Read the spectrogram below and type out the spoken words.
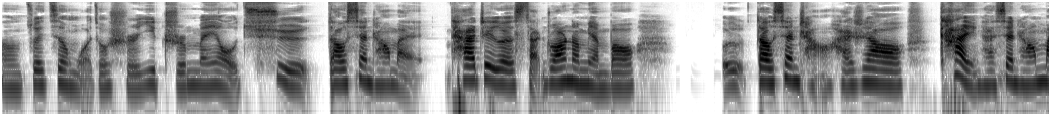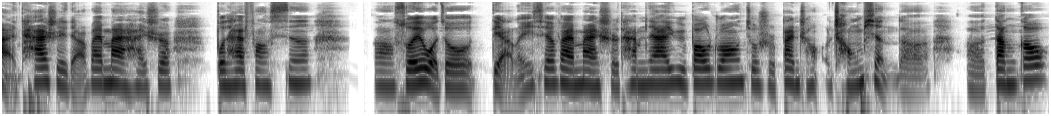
嗯，最近我就是一直没有去到现场买它这个散装的面包，呃，到现场还是要看一看，现场买踏实一点，外卖还是不太放心，嗯，所以我就点了一些外卖，是他们家预包装，就是半成成品的呃蛋糕，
